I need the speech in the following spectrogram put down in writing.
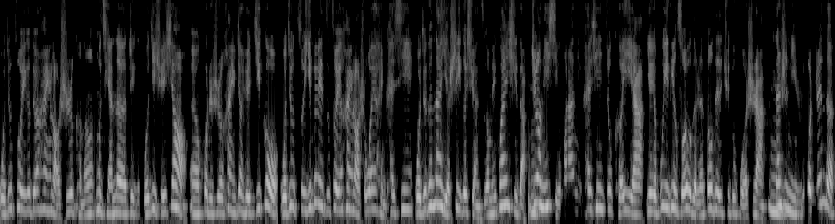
我就做一个对汉语老师。可能目前的这个国际学校，嗯，或者是汉语教学机构，我就做一辈子做一个汉语老师，我也很开心。我觉得那也是一个选择，没关系的，只要你喜欢，你开心就可以呀，也不一定。所有的人都得去读博士啊，但是你如果真的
